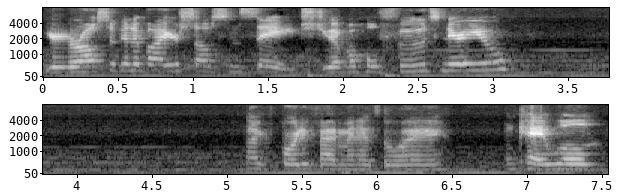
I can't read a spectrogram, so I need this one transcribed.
You're also going to buy yourself some sage. Do you have a Whole Foods near you? Like 45 minutes away. Okay, well,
